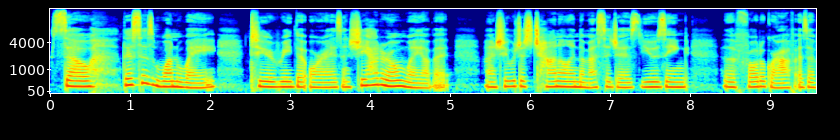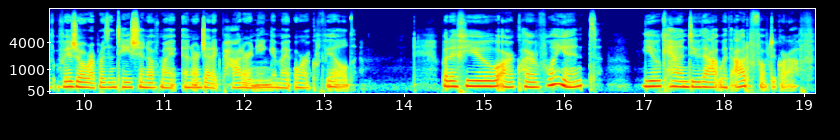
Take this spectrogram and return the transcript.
So, this is one way to read the auras, and she had her own way of it. And she would just channel in the messages using the photograph as a visual representation of my energetic patterning in my auric field. But if you are clairvoyant, you can do that without a photograph.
